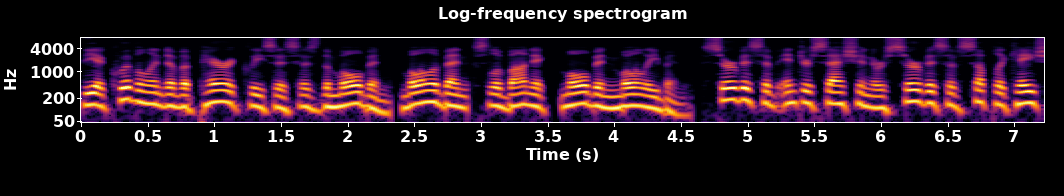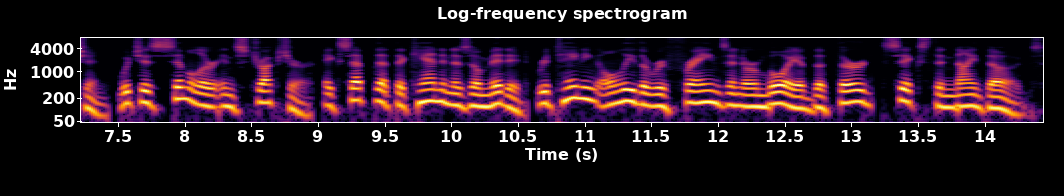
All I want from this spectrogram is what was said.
the equivalent of a paraklesis is the molben, moleben Slavonic, molben moleben, service of intercession or service of supplication, which is similar in structure, except that the canon is omitted, retaining only the refrains and irmoi of the third, sixth and ninth odes.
